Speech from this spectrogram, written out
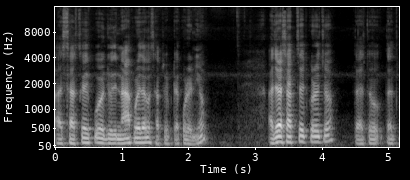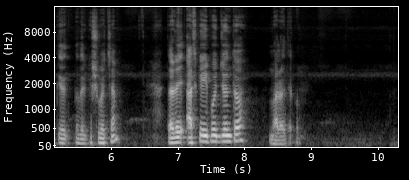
আর সাবস্ক্রাইব করে, যদি না করে থাকো সাবস্ক্রাইবটা করে নিও। আর যারা সাবস্ক্রাইব করেছ তাই তো, তাদেরকে তাদেরকে শুভেচ্ছা। তাহলে আজকে এই পর্যন্ত ভালো থেকো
